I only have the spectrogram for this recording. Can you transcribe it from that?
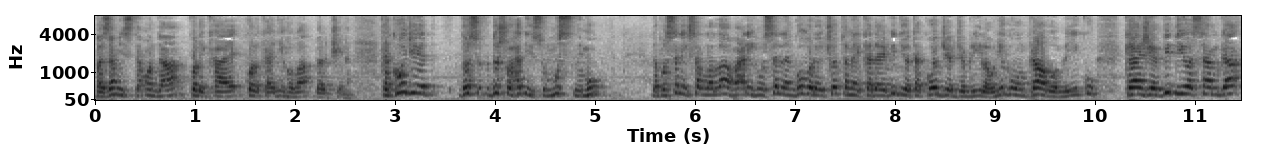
Pa zamislite onda kolika je kolika je njihova veličina. Također došlo hadisu Muslimu da poslanik sallallahu alaihi wa sallam govori o tome kada je vidio također Džabrila u njegovom pravom liku, kaže vidio sam ga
